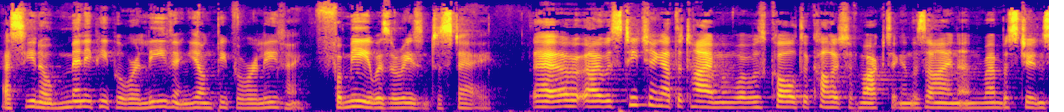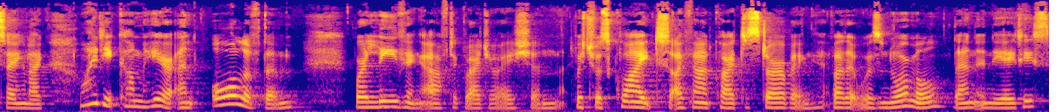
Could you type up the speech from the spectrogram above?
As you know, many people were leaving, young people were leaving. For me, it was a reason to stay. Uh, I was teaching at the time in what was called the College of Marketing and Design, and remember students saying like, "Why do you come here?" And all of them were leaving after graduation, which was quite I found quite disturbing. But it was normal then in the eighties.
